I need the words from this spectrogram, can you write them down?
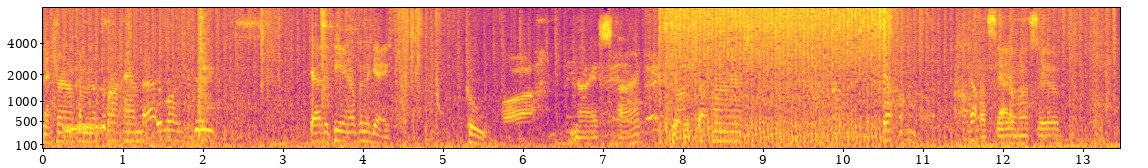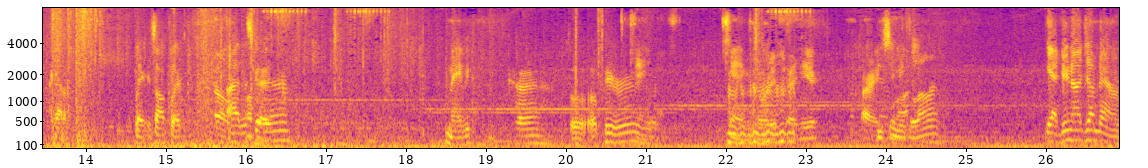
Next round coming up front and back. Come on, Jake. Grab the key and open the gate. Cool. Ah, Nice. Alright. Let's get these shotgunners. Yep. Yep. I see him, I see him. I got him. Clear. It's all clear. Oh, Alright, let's okay. go down. Maybe. Okay. So up here is Can't ignore it right here. Alright, You see me glowing? Yeah, do not jump down.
